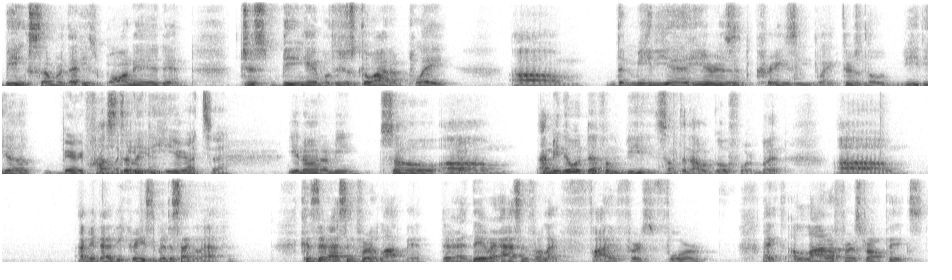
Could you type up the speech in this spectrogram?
being somewhere that he's wanted and just being able to just go out and play. Um, the media here isn't crazy. Like there's no media Very Hostility media, here. I'd say. you know what I mean? So, um, I mean, it would definitely be something I would go for, but, um, I mean, that'd be crazy, but it's not gonna happen. Cause they're asking for a lot, man. They're, they were asking for like five first, four, like a lot of first round picks.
